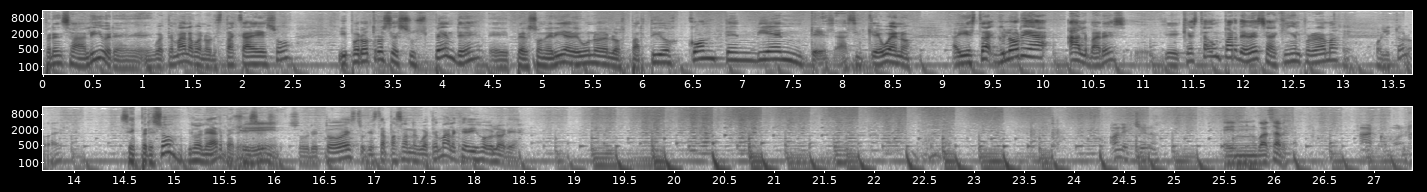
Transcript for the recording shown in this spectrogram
prensa libre en Guatemala. Bueno, destaca eso. Y por otro se suspende eh, personería de uno de los partidos contendientes. Así que bueno, ahí está Gloria Álvarez, que, que ha estado un par de veces aquí en el programa. Sí, politóloga. ¿eh? Se expresó Gloria Álvarez Sí. eh, sobre todo esto que está pasando en Guatemala. ¿Qué dijo Gloria? ¿Dónde chino? En WhatsApp. Ah, cómo no.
